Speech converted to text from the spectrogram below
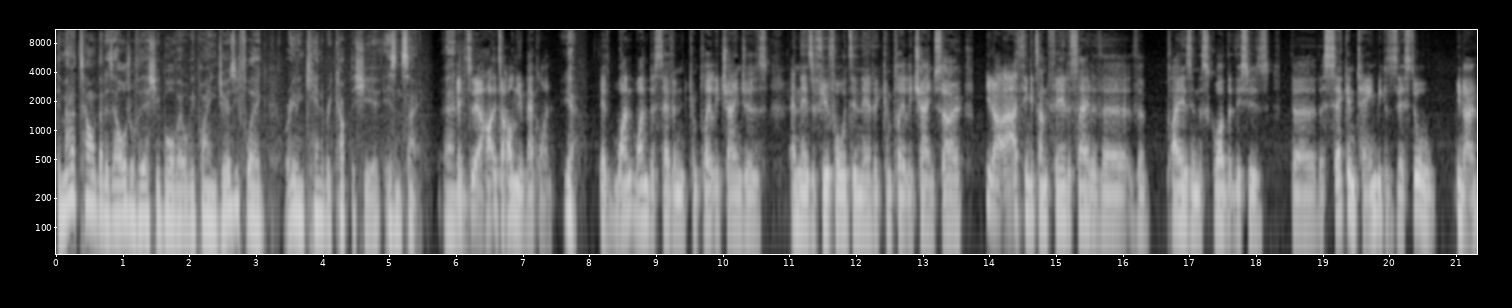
the amount of talent that is eligible for the SG ball that will be playing Jersey Flag or even Canterbury Cup this year is insane. And It's a, it's a whole new backline. yeah, It one one to seven completely changes, and there's a few forwards in there that completely change. So you know, I think it's unfair to say to the the players in the squad that this is the the second team because they're still you know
